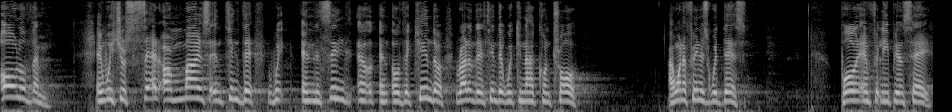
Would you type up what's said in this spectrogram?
All of them. And we should set our minds and think that we, and think of the kingdom rather than think that we cannot control. I want to finish with this. Paul in Philippians say,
